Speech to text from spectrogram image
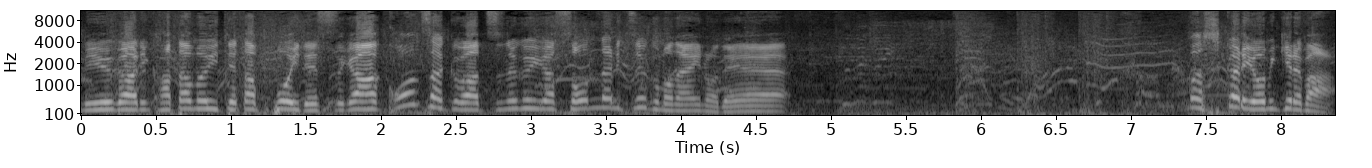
ミュウ側に傾いてたっぽいですが今作は紬がそんなに強くもないのでまあしっかり読み切れば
